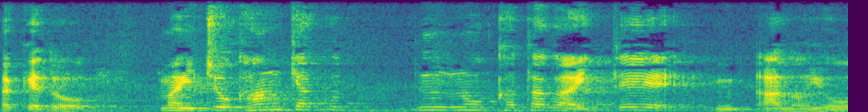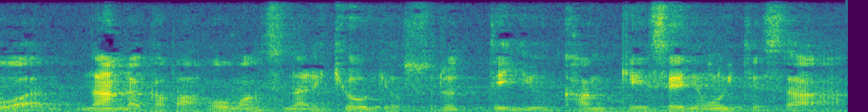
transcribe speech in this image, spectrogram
だけど、まあ、一応観客の方がいてあの要は何らかパフォーマンスなり競技をするっていう関係性においてさ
